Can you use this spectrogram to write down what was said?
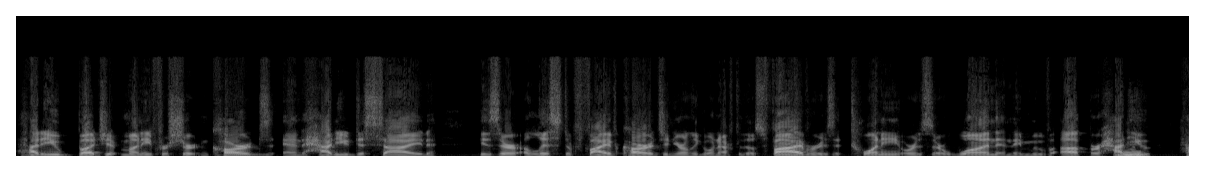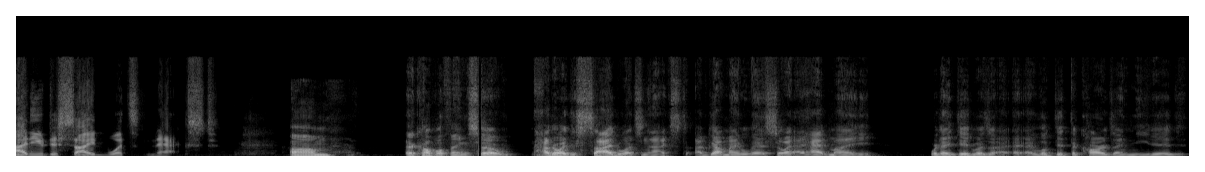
how do you budget money for certain cards and how do you decide is there a list of five cards and you're only going after those five or is it 20 or is there one and they move up or how do Mm. you how do you decide what's next Um, a couple things. So, how do I decide what's next? I've got my list. So, I, I had my. What I did was I, I looked at the cards I needed,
